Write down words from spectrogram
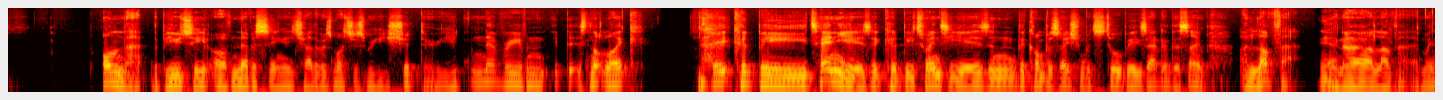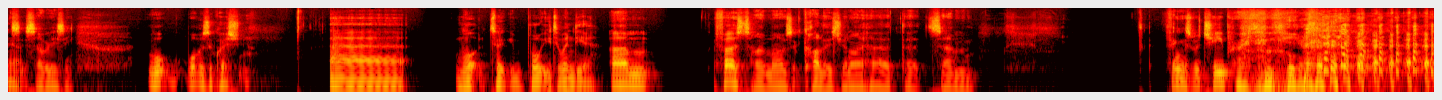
On that, the beauty of never seeing each other as much as we should do, you'd never even, it, it's not like it could be 10 years, it could be 20 years, and the conversation would still be exactly the same. I love that. Yeah. You know, I love that. It makes Yeah. it so easy. What, what was the question? Uh, what took, brought you to India? Um, first time I was at college and I heard that um, things were cheaper in India.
